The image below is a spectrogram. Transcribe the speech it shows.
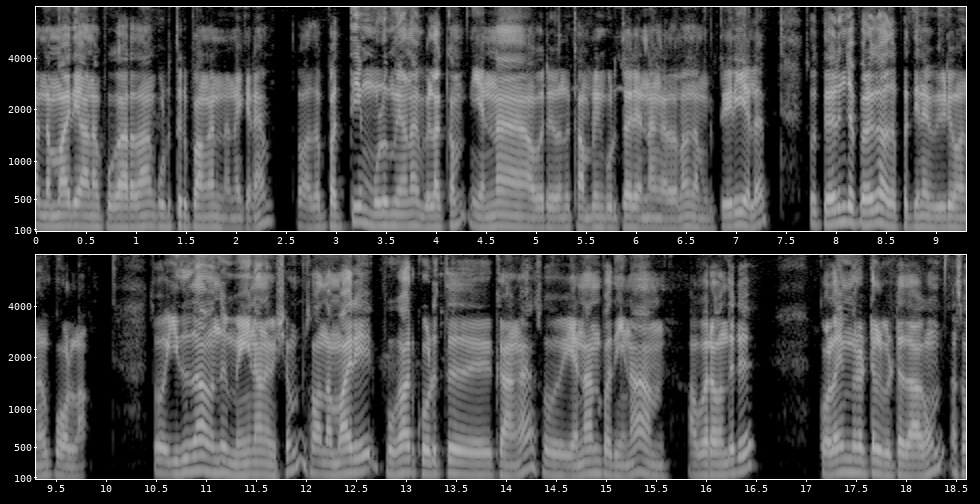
அந்த மாதிரியான புகாரை தான் கொடுத்துருப்பாங்கன்னு நினைக்கிறேன். ஸோ அதை பற்றி முழுமையான விளக்கம் என்ன அவர் வந்து கம்ப்ளைண்ட் கொடுத்தாரு என்னங்கிறதெல்லாம் நமக்கு தெரியலை. ஸோ தெரிஞ்ச பிறகு அதை பற்றின வீடியோ வந்து போடலாம். ஸோ இதுதான் வந்து மெயினான விஷயம். ஸோ அந்த மாதிரி புகார் கொடுத்துருக்காங்க. ஸோ என்னான்னு பார்த்தீங்கன்னா அவரை வந்துட்டு கொலை மிரட்டல் விட்டதாகவும் ஸோ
